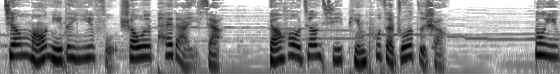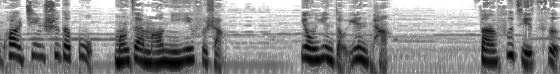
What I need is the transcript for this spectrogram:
将毛呢的衣服稍微拍打一下，然后将其平铺在桌子上，用一块浸湿的布蒙在毛呢衣服上，用熨斗熨烫，反复几次。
